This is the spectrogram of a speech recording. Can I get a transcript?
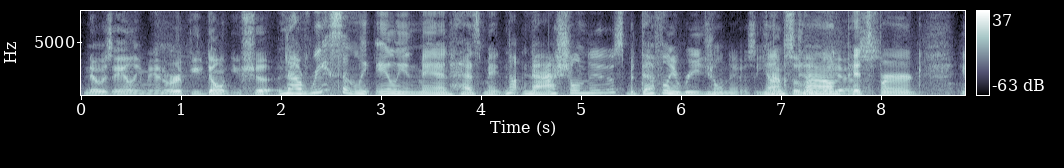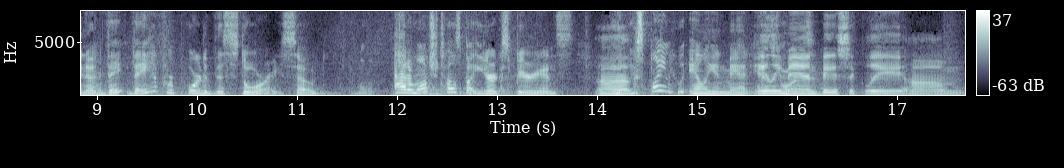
knows Alien Man, or if you don't, you should. Now, recently, Alien Man has made not national news, but definitely regional news. Youngstown, yes. Pittsburgh, you know, they they have reported this story. So, Adam, why don't you tell us about your experience? Uh, Explain who Alien Man is. Alien Man us. basically, um,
